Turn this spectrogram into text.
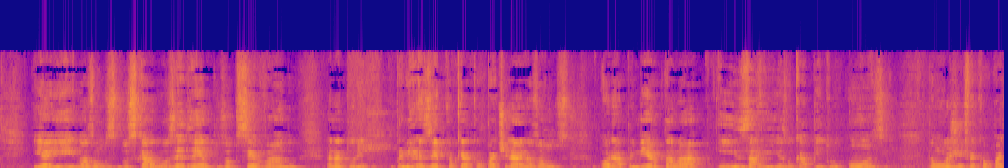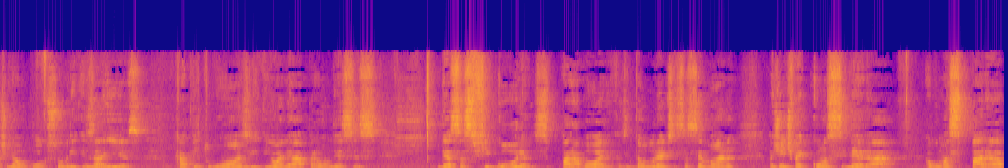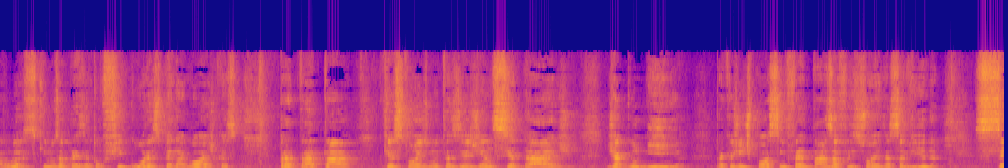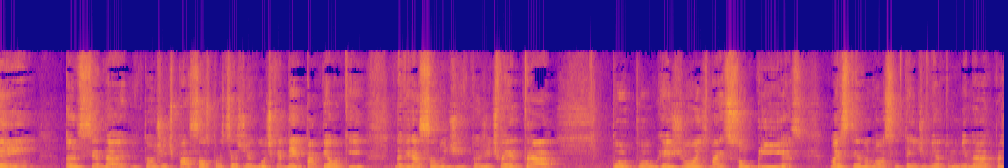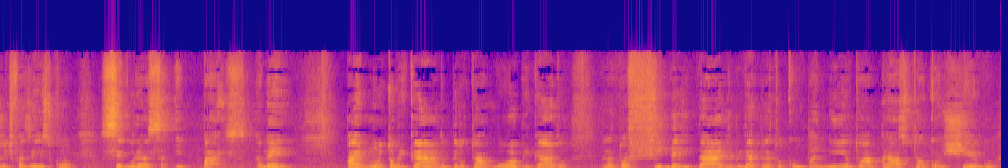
E aí nós vamos buscar alguns exemplos, observando a natureza. O primeiro exemplo que eu quero compartilhar, nós vamos orar primeiro, está lá em Isaías, no capítulo 11. Então hoje a gente vai compartilhar um pouco sobre Isaías, capítulo 11, e olhar para um desses dessas figuras parabólicas. Então durante essa semana a gente vai considerar algumas parábolas que nos apresentam figuras pedagógicas para tratar questões muitas vezes de ansiedade, de agonia, para que a gente possa enfrentar as aflições dessa vida sem ansiedade. Então a gente passar os processos de angústia, que é bem o papel aqui da viração do dia. Então a gente vai entrar por, por regiões mais sombrias, mas tendo o nosso entendimento iluminado para a gente fazer isso com segurança e paz. Amém? Pai, muito obrigado pelo teu amor, obrigado pela tua fidelidade, obrigado pela tua companhia, o teu abraço, o teu aconchego.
